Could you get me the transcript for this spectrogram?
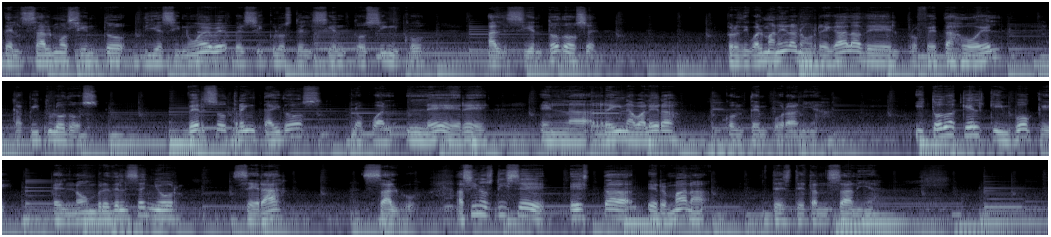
del Salmo 119, versículos del 105 al 112, pero de igual manera nos regala del profeta Joel, capítulo 2, verso 32, lo cual leeré en la Reina Valera contemporánea y todo aquel que invoque el nombre del Señor será salvo. Así nos dice esta hermana desde Tanzania.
